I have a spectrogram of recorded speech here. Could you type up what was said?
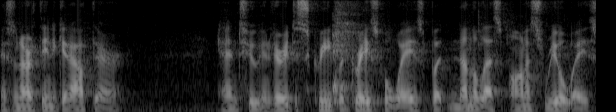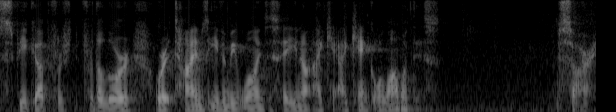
It's another thing to get out there and to, in very discreet but graceful ways, but nonetheless honest, real ways, speak up for, for the Lord, or at times even be willing to say, you know, I can't, I can't go along with this. I'm sorry.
